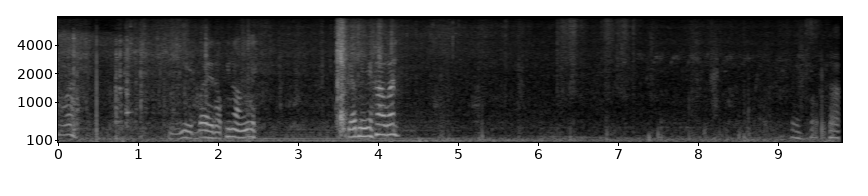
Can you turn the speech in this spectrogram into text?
โอ้ย มีดเว้ยเราพี่น้องเลยเดี๋ยวมีข้าวกันเอา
